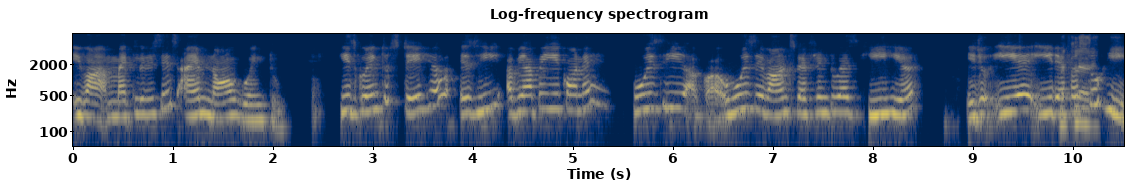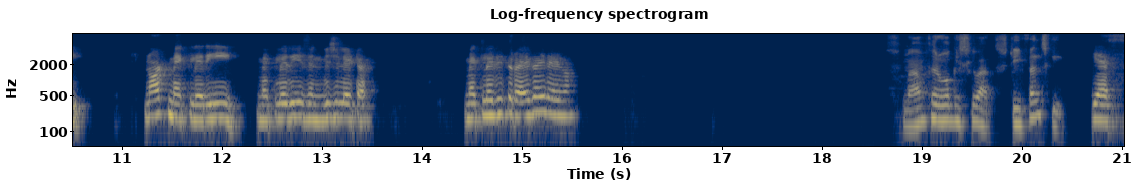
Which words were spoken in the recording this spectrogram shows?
Ivan McCleary says, I am now going to. he is going to stay here is he अब यहाँ पे ये कौन है who is he who is Evans referring to as he here ये जो e है e refers to he not McCleary McCleary is invigilator McCleary तो रहेगा ही रहेगा मैम फिर वो किसकी बात स्टीफन्स की yes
